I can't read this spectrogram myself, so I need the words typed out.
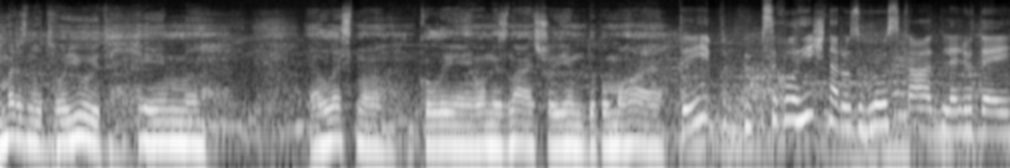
мерзнуть, воюють, їм е, лесно, коли вони знають, що їм допомагає. І психологічна розгрузка для людей.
